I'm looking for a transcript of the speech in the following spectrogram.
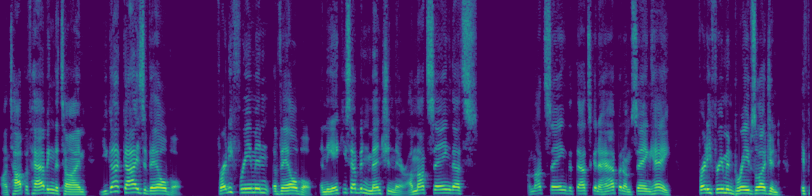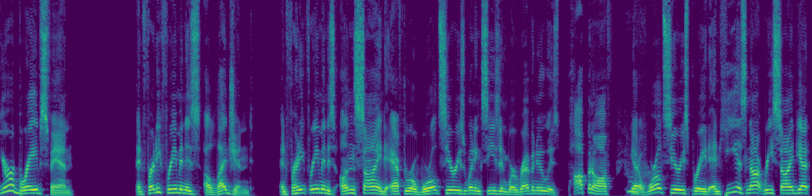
on top of having the time, you got guys available. Freddie Freeman available, and the Yankees have been mentioned there. I'm not saying that's, I'm not saying that that's going to happen. I'm saying, hey, Freddie Freeman, Braves legend. If you're a Braves fan, and Freddie Freeman is a legend, and Freddie Freeman is unsigned after a World Series winning season where revenue is popping off. You had a World Series parade, and he is not re-signed yet.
